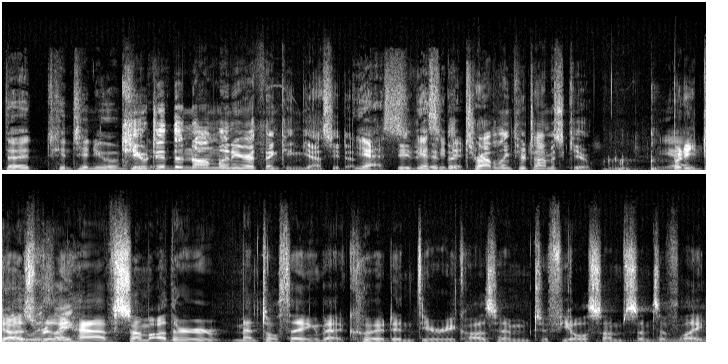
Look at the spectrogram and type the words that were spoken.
The continuum. Q did, did the nonlinear thinking. Yes, he did. Yes, yes, he the did. Traveling through time is Q. Yeah, but he does was really like- have some other mental thing that could, in theory, cause him to feel some sense of like.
